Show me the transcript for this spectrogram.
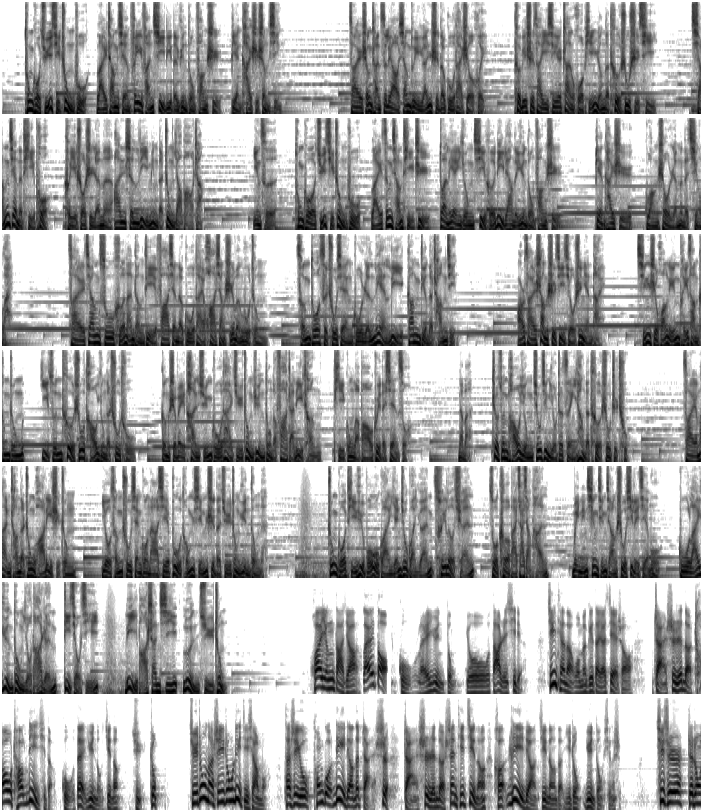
通过举起重物来彰显非凡气力的运动方式便开始盛行。在生产资料相对原始的古代社会，特别是在一些战火频仍的特殊时期，强健的体魄可以说是人们安身立命的重要保障。因此，通过举起重物来增强体质、锻炼勇气和力量的运动方式，便开始广受人们的青睐。在江苏、河南等地发现的古代画像石文物中，曾多次出现古人练力刚鼎的场景。而在上世纪九十年代，秦始皇陵陪葬坑中一尊特殊陶俑的出土，更是为探寻古代举重运动的发展历程。提供了宝贵的线索。那么，这尊陶俑究竟有着怎样的特殊之处？在漫长的中华历史中，又曾出现过哪些不同形式的举重运动呢？中国体育博物馆研究馆员崔乐全做客百家讲坛，为您倾情讲述系列节目《古来运动有达人》第九集：力拔山兮论举重。欢迎大家来到《古来运动有达人》系列。今天呢，我们给大家介绍展示人的超长力气的古代运动技能——举重。举重呢是一种力级项目，它是由通过力量的展示，展示人的身体技能和力量技能的一种运动形式。其实，这种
